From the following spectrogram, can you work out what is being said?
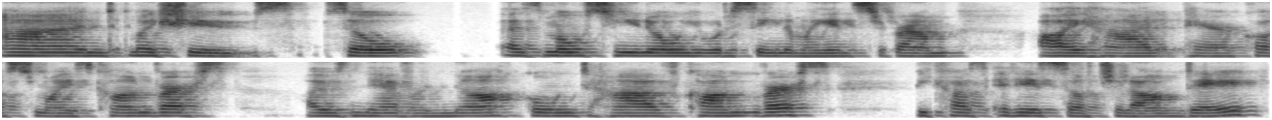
and my shoes. So, as most of you know, you would have seen on my Instagram, I had a pair of customized Converse. I was never not going to have Converse because it is such a long day.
